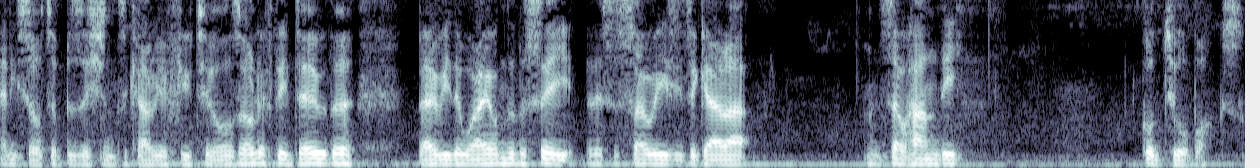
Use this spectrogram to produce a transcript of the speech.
any sort of position to carry a few tools, or if they do, they're buried away under the seat. This is so easy to get at and so handy. Good toolbox.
